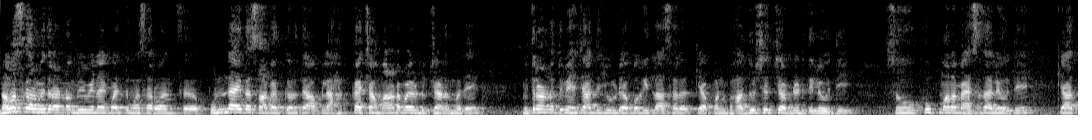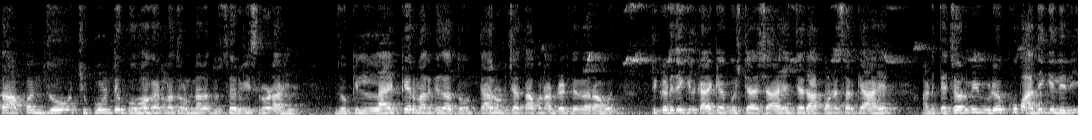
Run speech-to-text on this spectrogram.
नमस्कार मित्रांनो मी विनायक पाटील तुम्हा सर्वांचं. पुन्हा एकदा स्वागत करतोय आपल्या हक्काच्या मराठवाडा युट्यूब चॅनलमध्ये मित्रांनो तुम्ही ह्याच्या आधीची व्हिडिओ बघितला असालच की आपण बहादूर शेखची अपडेट दिली होती. सो खूप मला मॅसेज आले होते की आता आपण जो चिपळूण ते गुहागरला जोडणारा जो सर्व्हिस रोड आहे जो की लाईफ केअर मार्गे जातो त्या रोडची आता आपण अपडेट देणार आहोत. तिकडे देखील काय काय गोष्टी अशा आहेत ज्या दाखवण्यासारख्या आहेत आणि त्याच्यावर मी व्हिडिओ खूप आधी केलेली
